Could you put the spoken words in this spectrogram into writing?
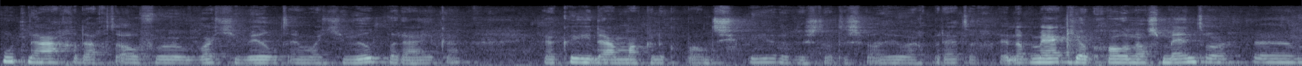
goed nagedacht over wat je wilt en wat je wilt bereiken, ja, kun je daar makkelijk op anticiperen. Dus dat is wel heel erg prettig. En dat merk je ook gewoon als mentor. Ehm,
